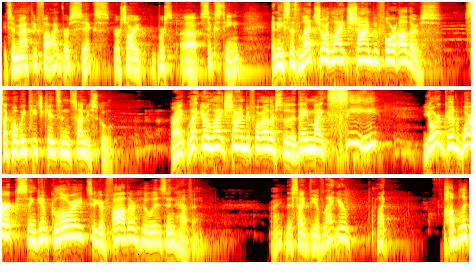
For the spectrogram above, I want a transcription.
It's in Matthew 5, verse 6, or sorry, verse uh, 16. And he says, Let your light shine before others it's like what we teach kids in Sunday school, right? Let your light shine before others so that they might see your good works and give glory to your Father who is in heaven. Right? This idea of let your like public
